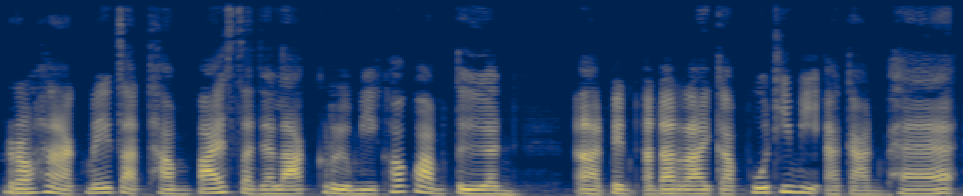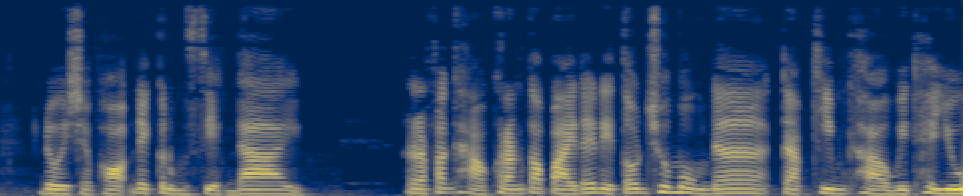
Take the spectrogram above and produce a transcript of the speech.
เพราะหากไม่จัดทำป้ายสัญลักษณ์ หรือมีข้อความเตือน อาจเป็นอันตรายกับผู้ที่มีอาการแพ้ โดยเฉพาะในกลุ่มเสี่ยงได้ รับฟังข่าวครั้งต่อไปได้ในต้นชั่วโมงหน้ากับทีมข่าววิทยุ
